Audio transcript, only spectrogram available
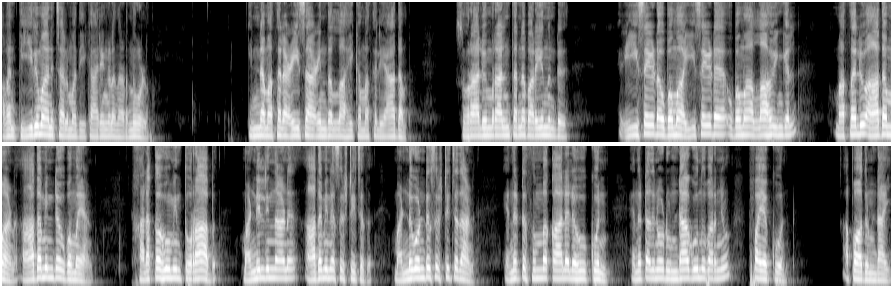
അവൻ തീരുമാനിച്ചാൽ മതി കാര്യങ്ങൾ നടന്നുകൊള്ളും. ഇന്ന മസല ഈസ ഇന്ദല്ലാഹി കമസലി ആദം. സൂറാൽ ഇമ്രാൻ തന്നെ പറയുന്നുണ്ട് ഈസയുടെ ഉപമ ഈസയുടെ ഉപമ അള്ളാഹുവിങ്കൽ മസലു ആദമാണ് ആദമിന്റെ ഉപമയാണ്. ഹലക്കഹൂമിൻ തുറാബ് മണ്ണിൽ നിന്നാണ് ആദമിനെ സൃഷ്ടിച്ചത് മണ്ണ് കൊണ്ട് സൃഷ്ടിച്ചതാണ്. എന്നിട്ട് സുമ്മ കാല ലഹു കുൻ എന്നിട്ട് അതിനോട് ഉണ്ടാകൂ എന്ന് പറഞ്ഞു ഫയക്കൂൻ. അപ്പോൾ അതുണ്ടായി.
